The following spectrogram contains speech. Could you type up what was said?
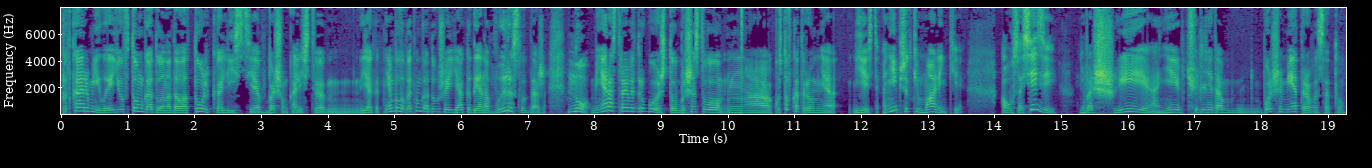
подкормила ее. В том году она дала только листья, в большом количестве ягод не было. В этом году уже ягоды, и она выросла даже. Но меня расстраивает другое, что большинство а, кустов, которые у меня есть, они все-таки маленькие. А у соседей небольшие, они чуть ли не там больше метра в высоту.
